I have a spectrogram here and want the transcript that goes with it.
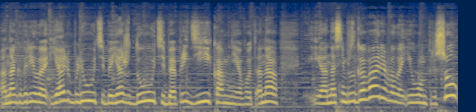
она говорила, я люблю тебя, я жду тебя, приди ко мне. Вот она, и она с ним разговаривала, и он пришел,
